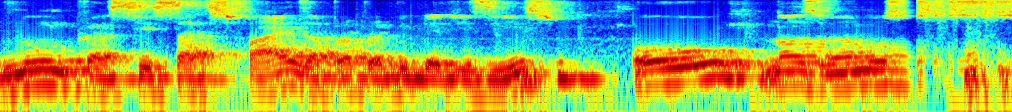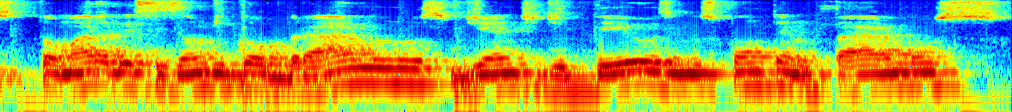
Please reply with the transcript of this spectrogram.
nunca se satisfaz, a própria Bíblia diz isso. Ou nós vamos tomar a decisão de dobrarmos diante de Deus e nos contentarmos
